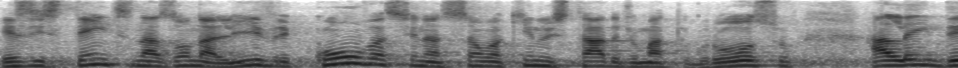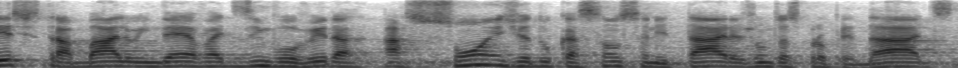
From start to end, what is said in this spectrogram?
existentes na zona livre com vacinação aqui no estado de Mato Grosso. Além deste trabalho, o INDEA vai desenvolver ações de educação sanitária junto às propriedades,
